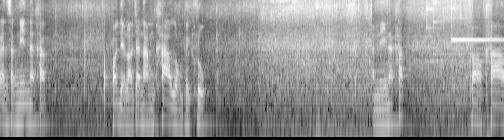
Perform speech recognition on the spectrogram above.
กันสักนิดนะครับ เพราะเดี๋ยวเราจะนำข้าวลงไปคลุก อันนี้นะครับ ก็ข้าว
